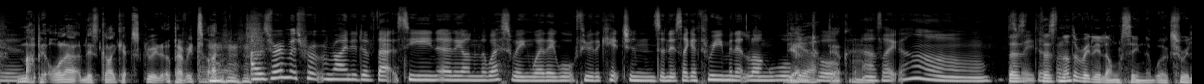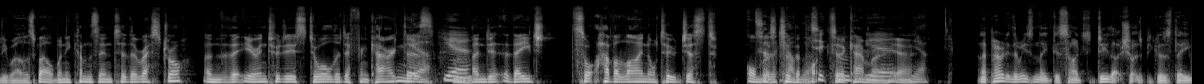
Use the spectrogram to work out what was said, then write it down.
Yeah. map it all out. And this guy kept screwing it up every time. I was very much reminded of that scene early on in The West Wing where they walk through the kitchens and it's like a three minute long walk Yeah. and Yeah. talk. And I was like, oh. There's, where he goes there's another really long scene that works really well as well when he comes into the restaurant and that you're introduced to all the different characters. Yeah. Yeah. And they each sort of have a line or two just almost to the, camera. po- To to the camera. yeah. Yeah. Yeah. And apparently, the reason they decided to do that shot is because they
